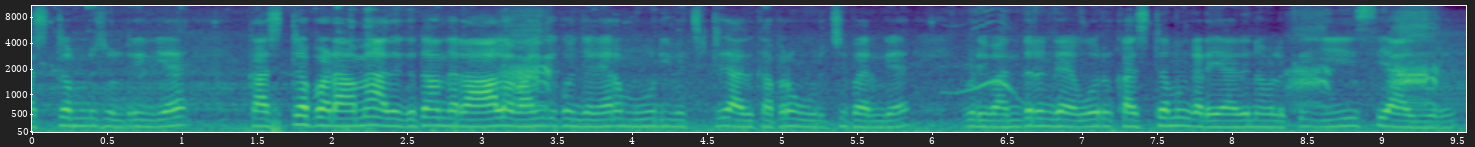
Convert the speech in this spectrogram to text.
கஷ்டம்னு சொல்கிறீங்க கஷ்டப்படாமல் அதுக்கு தான் அந்த இறாலை வாங்கி கொஞ்சம் நேரம் மூடி வச்சுட்டு அதுக்கப்புறம் உரிச்சு பாருங்கள் இப்படி வந்துடுங்க ஒரு கஷ்டமும் கிடையாது. நம்மளுக்கு ஈஸியாக ஆகிரும்.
